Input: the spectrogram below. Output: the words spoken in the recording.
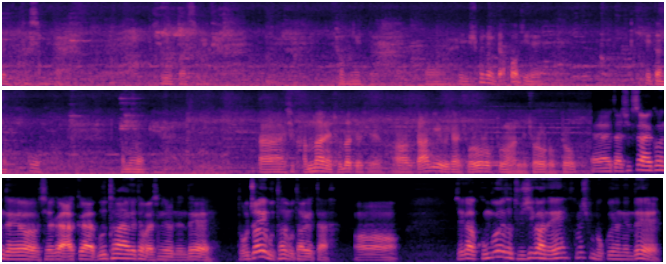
비가 붙었습니다. 죽을 것 같습니다. 정했다. 어, 이 휴대폰이 딱 꺼지네. 일단 닫고 한번 할게요. 아, 지금 간만에 존나 떼세요. 아, 땀이 그냥 조로록도 나네, 조로록도. 네, 일단 식사할 건데요. 제가 아까 무탄하겠다고 말씀드렸는데, 도저히 무탄 못하겠다. 어, 제가 공부해서 2시간에 30분 복근했는데,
